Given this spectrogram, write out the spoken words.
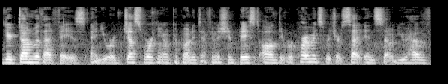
you're done with that phase and you are just working on component definition based on the requirements which are set in stone. You have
